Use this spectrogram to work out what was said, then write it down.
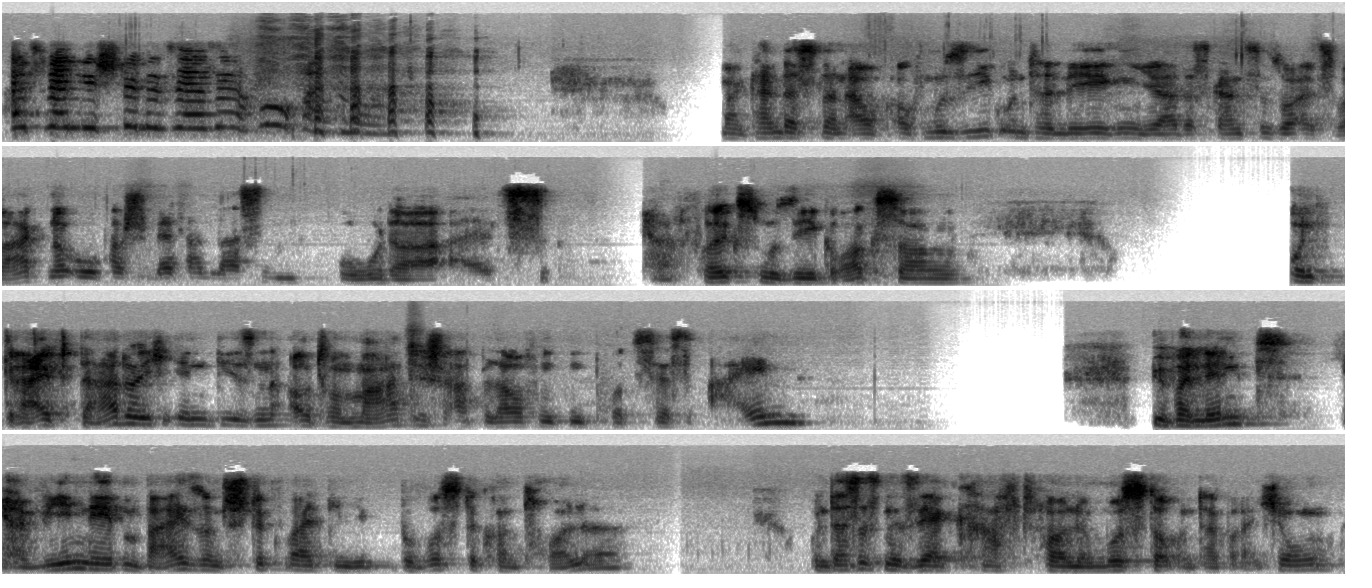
als wenn die Stimme sehr, sehr hoch ist. Man kann das dann auch auf Musik unterlegen, ja, das Ganze so als Wagner-Oper schmettern lassen oder als ja, Volksmusik, Rocksong und greift dadurch in diesen automatisch ablaufenden Prozess ein, übernimmt ja wie nebenbei so ein Stück weit die bewusste Kontrolle. Und das ist eine sehr kraftvolle Musterunterbrechung.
